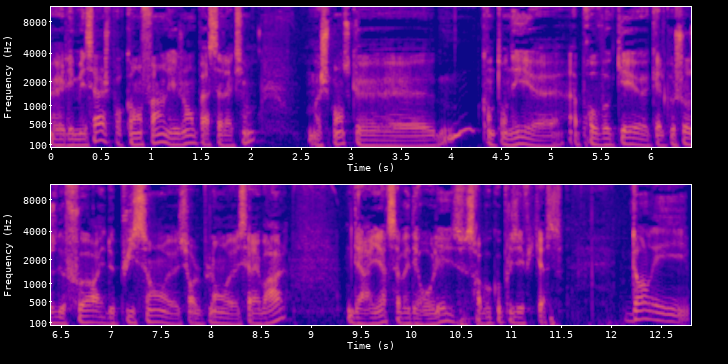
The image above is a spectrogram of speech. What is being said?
euh, les messages pour qu'enfin les gens passent à l'action. Moi, je pense que quand on est à provoquer quelque chose de fort et de puissant sur le plan cérébral, derrière, ça va dérouler et ce sera beaucoup plus efficace dans les,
